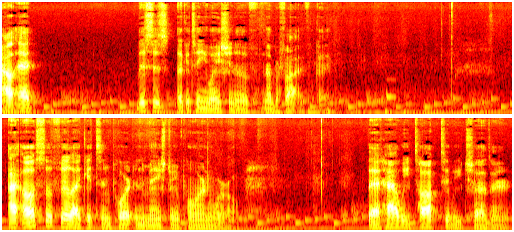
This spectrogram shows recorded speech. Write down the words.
I'll add this is a continuation of number five, okay? I also feel like it's important in the mainstream porn world that how we talk to each other,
